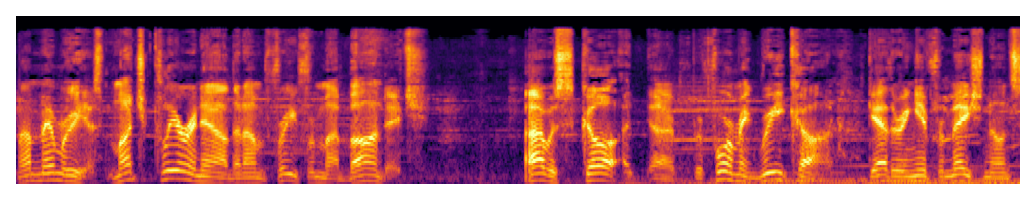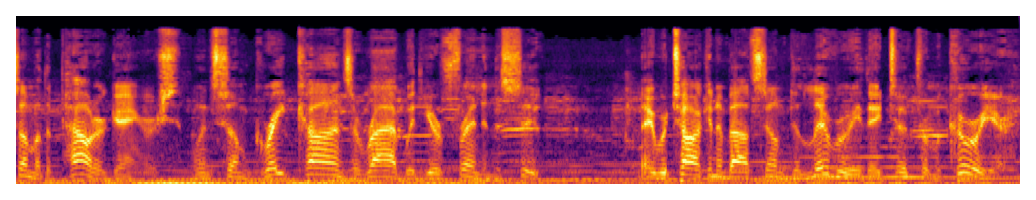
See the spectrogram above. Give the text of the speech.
My memory is much clearer now that I'm free from my bondage. I was uh, performing recon, gathering information on some of the powder gangers, when some great cons arrived with your friend in the suit. They were talking about some delivery they took from a courier.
